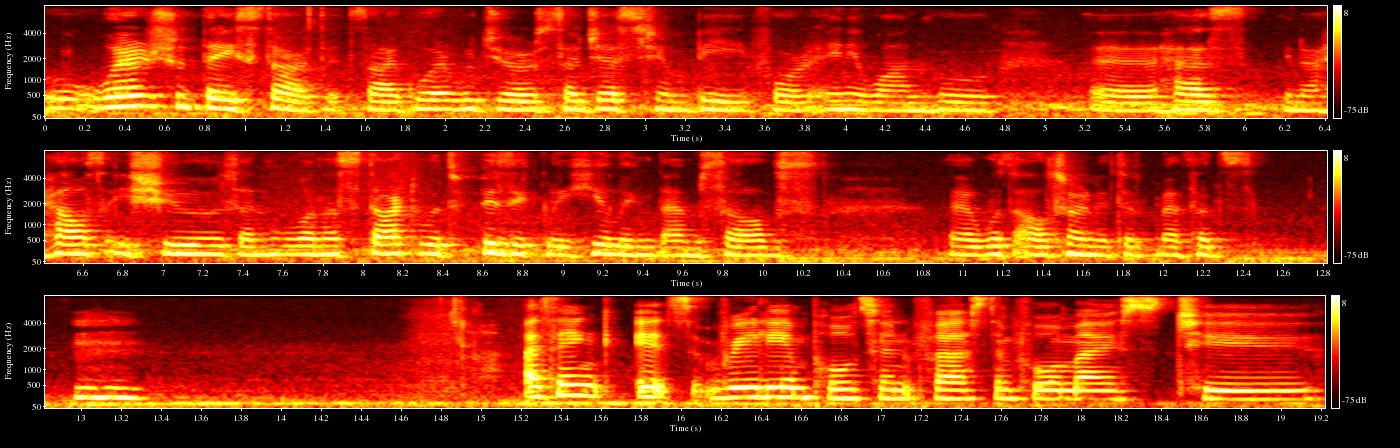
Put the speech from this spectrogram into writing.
where should they start? It's like where would your suggestion be for anyone who uh, has you know health issues and who want to start with physically healing themselves uh, with alternative methods? Mm-hmm. I think it's really important, first and foremost, to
